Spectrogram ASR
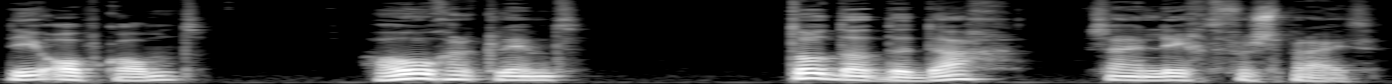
die opkomt, hoger klimt, totdat de dag zijn licht verspreidt.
